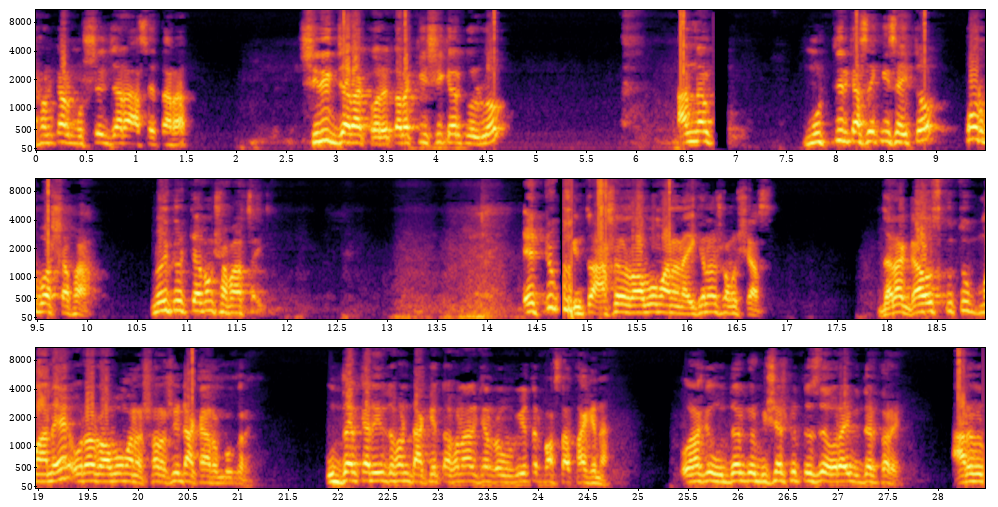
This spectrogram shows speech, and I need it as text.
এখনকার মুশ্রিক যারা আছে তারা শিরিক যারা করে, তারা কি স্বীকার করল? আন্নাল মূর্তির কাছে কি চাইতো? পূর্ব সাফা, নৈকট্য এবং সাফা চাইতো। এটুকু কিন্তু আসলে রব মানে না, এখানেও সমস্যা আছে। যারা গাউস কুতুব মানে ওরা রব মানে সরাসরি ডাকা আরম্ভ করে। উদ্ধারকারী যখন ডাকে, তখন আর এখানে রবিয়তের পাঁচটা থাকে না। ওরাকে উদ্ধার করে, বিশ্বাস করতেছে, ওরাই উদ্ধার করে। আর ওর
